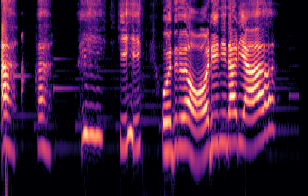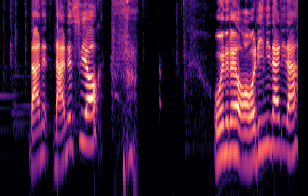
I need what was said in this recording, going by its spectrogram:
아, 아, 히히, 히히. 오늘은 어린이날이야. 나는 나는 수혁. 오늘은 어린이날이다.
